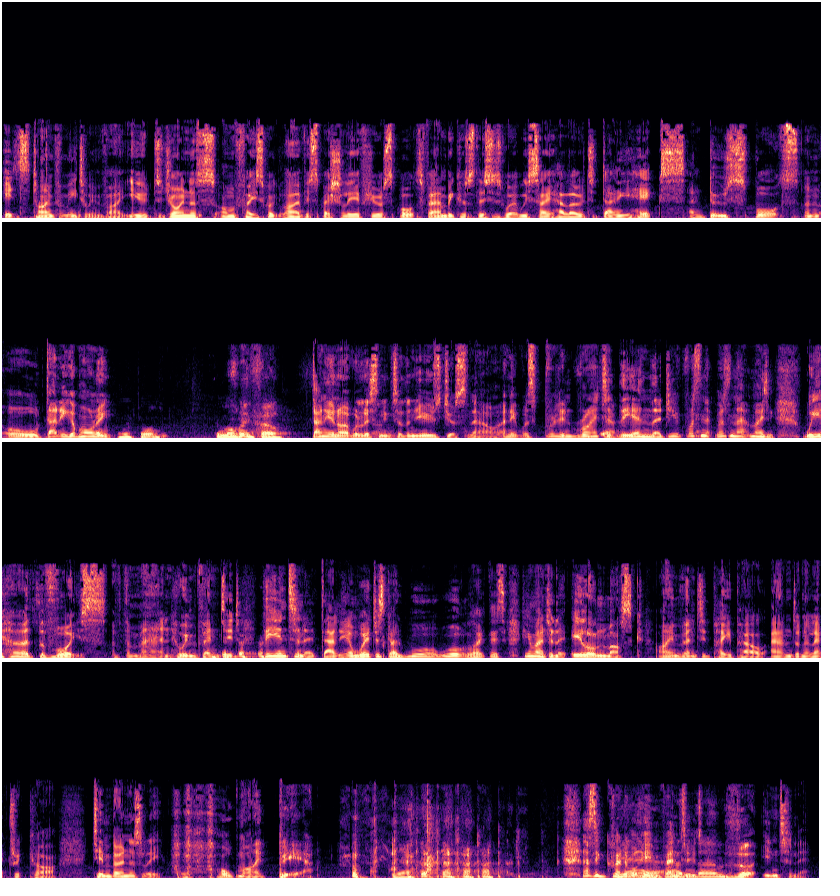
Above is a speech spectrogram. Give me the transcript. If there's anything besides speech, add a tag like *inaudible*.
it's time for me to invite you to join us on Facebook Live, especially if you're a sports fan, because this is where we say hello to Danny Hicks and do sports and all. Danny, good morning. Good morning, Phil. Danny and I were listening to the news just now, and it was brilliant. Right yeah. at the end there, wasn't it? Wasn't that amazing? We heard the voice of the man who invented *laughs* the internet, Danny, and we're just going whoa, whoa, like this. Can you imagine it? Elon Musk. I invented PayPal and an electric car. Tim Berners Lee. Hold my beer. *laughs* yeah. *laughs* *laughs* That's incredible. Yeah, he invented and, um, the internet.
